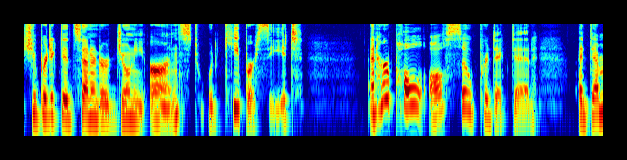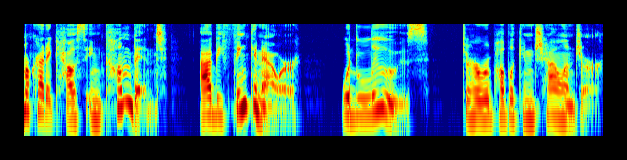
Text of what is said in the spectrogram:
She predicted Senator Joni Ernst would keep her seat. And her poll also predicted a Democratic House incumbent, Abby Finkenauer, would lose to her Republican challenger.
